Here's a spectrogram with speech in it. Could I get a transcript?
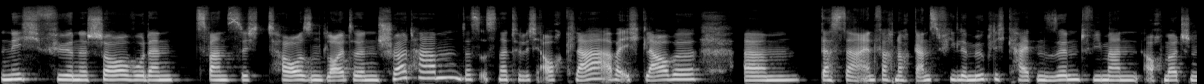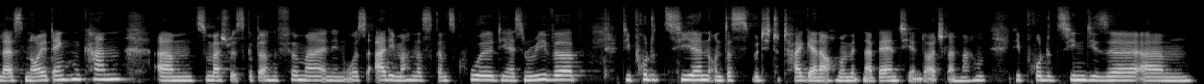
nicht für eine Show, wo dann 20.000 Leute ein Shirt haben. Das ist natürlich auch klar, aber ich glaube, ähm, dass da einfach noch ganz viele Möglichkeiten sind, wie man auch Merchandise neu denken kann. Ähm, zum Beispiel, es gibt auch eine Firma in den USA, die machen das ganz cool, die heißen Reverb, die produzieren, und das würde ich total gerne auch mal mit einer Band hier in Deutschland machen, die produzieren diese ähm,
